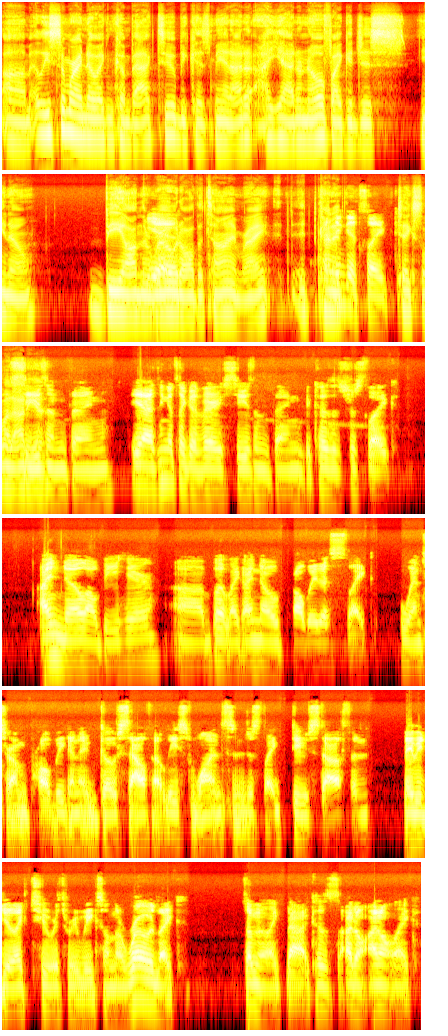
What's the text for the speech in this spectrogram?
um, at least somewhere I know I can come back to because man, I, don't, I yeah, I don't know if I could just you know be on the yeah. road all the time, right? It, it kind of it's like takes a lot a out of season thing. Yeah, I think it's like a very season thing because it's just like I know I'll be here, uh, but like I know probably this like winter I'm probably gonna go south at least once and just like do stuff and maybe do like two or three weeks on the road, like something like that. Because I don't I don't like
